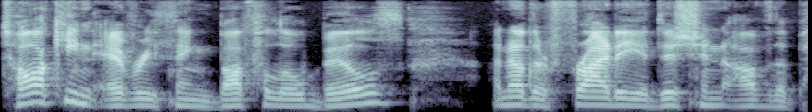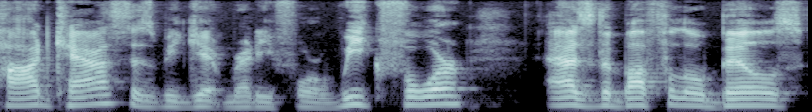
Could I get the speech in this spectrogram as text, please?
talking everything Buffalo Bills. Another Friday edition of the podcast as we get ready for week four as the Buffalo Bills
